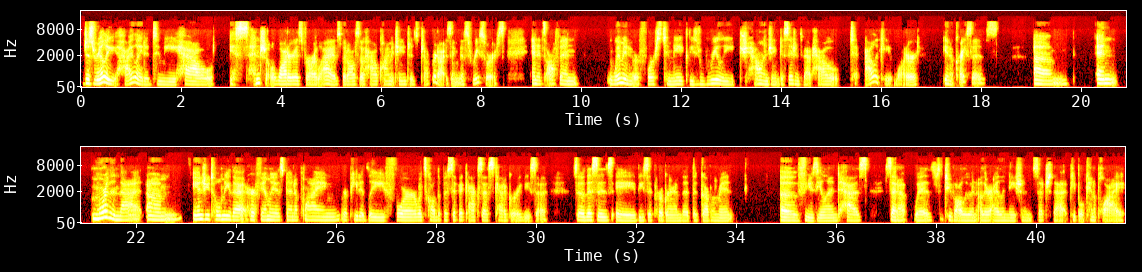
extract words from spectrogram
just really highlighted to me how essential water is for our lives, but also how climate change is jeopardizing this resource. And it's often women who are forced to make these really challenging decisions about how to allocate water in a crisis. Um, and more than that, um, Angie told me that her family has been applying repeatedly for what's called the Pacific Access Category Visa. So, this is a visa program that the government of New Zealand has set up with Tuvalu and other island nations such that people can apply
